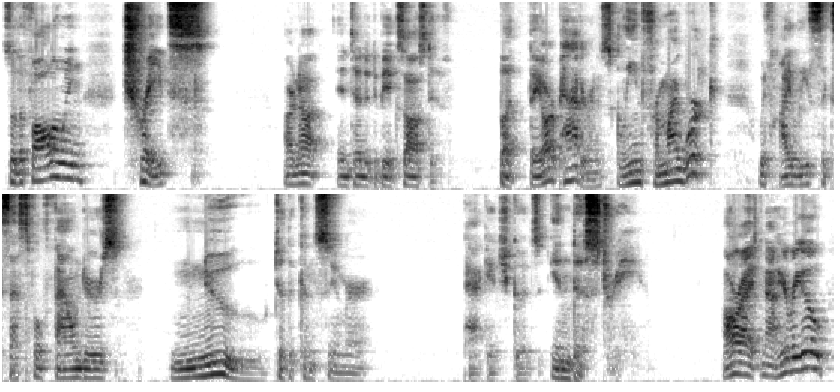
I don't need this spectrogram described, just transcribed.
So the following traits are not intended to be exhaustive, but they are patterns gleaned from my work with highly successful founders new to the consumer packaged goods industry. All right, now here we go.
